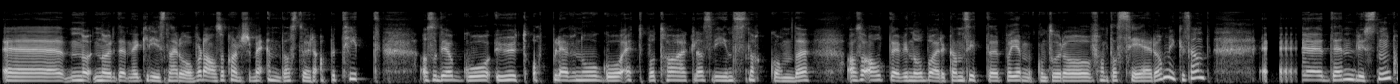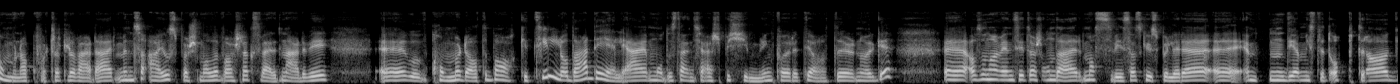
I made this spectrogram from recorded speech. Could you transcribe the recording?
eh, når denne krisen er over. Da, altså Kanskje med enda større appetitt. Altså Det å gå ut, oppleve noe, gå etterpå, ta et glass vin, snakke om det. altså Alt det vi nå bare kan sitte på hjemmekontor og fantasere om. ikke sant? Eh, den lysten kommer nok fortsatt til å være der. Men så er jo spørsmålet hva slags verden er det vi eh, kommer da tilbake til? Og der deler jeg Mode Steinkjærs bekymring for Teater-Norge. Eh, altså nå har vi en situasjon der massevis av skuespillere enten de har mistet oppdrag,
